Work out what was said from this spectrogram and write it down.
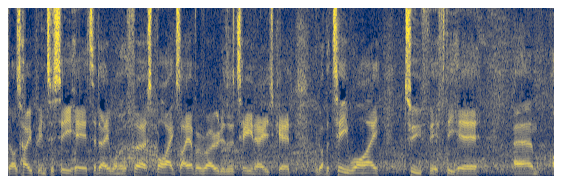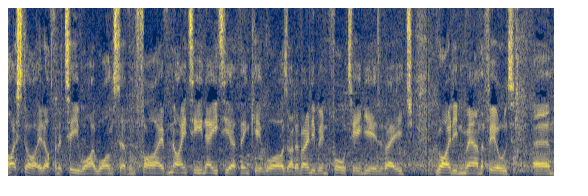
So I was hoping to see here today one of the first bikes I ever rode as a teenage kid. We've got the TY 250 here. Um, I started off in a TY 175, 1980 I think it was. I'd have only been 14 years of age, riding around the fields, um,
